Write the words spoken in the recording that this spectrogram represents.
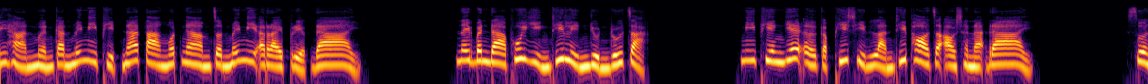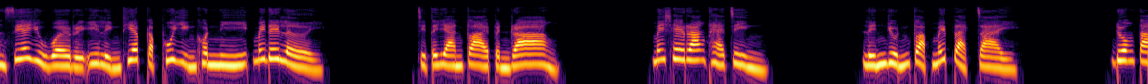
วิหารเหมือนกันไม่มีผิดหน้าตางดงามจนไม่มีอะไรเปรียบได้ ในบรรดาผู้หญิงที่หลินหยุนรู้จัก มีเพียงเย่เอ๋อกับพี่ฉินหลันที่พอจะเอาชนะได้ ส่วนเซี่ยอยู่เวยหรืออีหลิงเทียบกับผู้หญิงคนนี้ไม่ได้เลย จิตยานกลายเป็นร่าง ไม่ใช่ร่างแท้จริง หลินหยุนกลับไม่แปลกใจ ดวงตา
